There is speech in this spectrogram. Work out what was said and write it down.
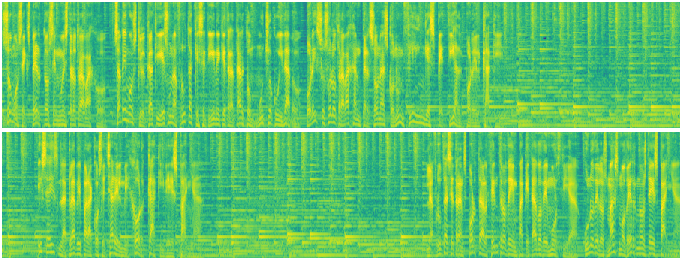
Somos expertos en nuestro trabajo. Sabemos que el kaki es una fruta que se tiene que tratar con mucho cuidado. Por eso solo trabajan personas con un feeling especial por el kaki. Esa es la clave para cosechar el mejor kaki de España. La fruta se transporta al centro de empaquetado de Murcia, uno de los más modernos de España.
